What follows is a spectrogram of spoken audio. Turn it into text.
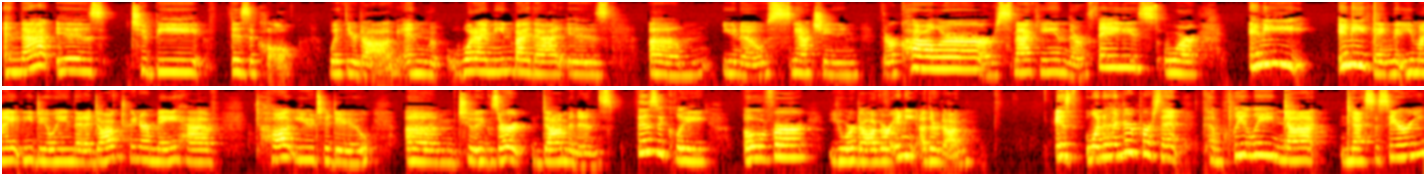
and that is to be physical with your dog. And what I mean by that is um, you know, snatching their collar or smacking their face or any anything that you might be doing that a dog trainer may have taught you to do um, to exert dominance physically over your dog or any other dog is 100% completely not necessary.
